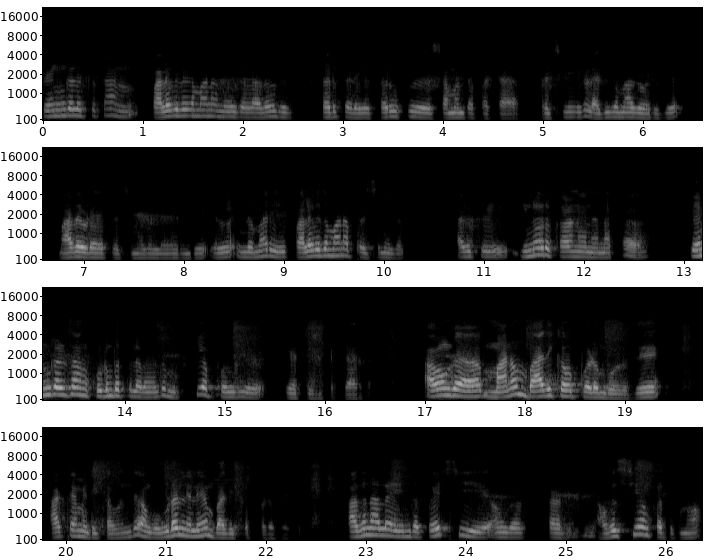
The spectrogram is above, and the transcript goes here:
பெண்களுக்கு தான் பலவிதமான நோய்கள் அதாவது கருத்தடை கருப்பு சம்பந்தப்பட்ட பிரச்சனைகள் அதிகமாக வருது. மாதவிடாய் பிரச்சனைகள்ல இருந்து எல்லாம் இந்த மாதிரி பலவிதமான பிரச்சனைகள். அதுக்கு இன்னொரு காரணம் என்னன்னாக்கா பெண்கள் தான் குடும்பத்துல வந்து முக்கிய பங்கு ஏற்றிருக்கிறார்கள். அவங்க மனம் பாதிக்கப்படும் பொழுது ஆட்டோமேட்டிக்கா வந்து அவங்க உடல்நிலையும் பாதிக்கப்படுகிறது. அதனால இந்த பயிற்சி அவங்க அவசியம் கத்துக்கணும்.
